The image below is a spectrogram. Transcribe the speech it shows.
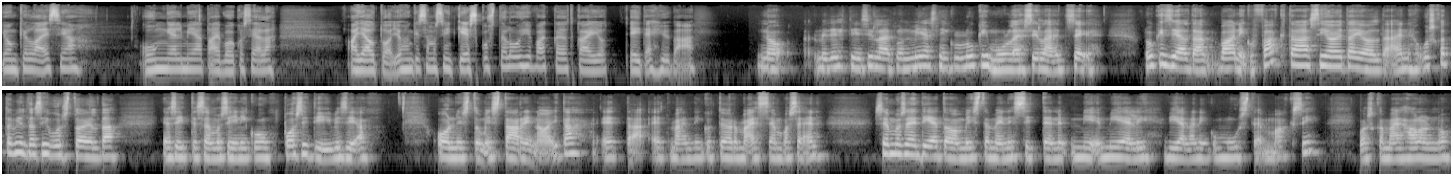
jonkinlaisia ongelmia tai voiko siellä ajautua johonkin semmoisiin keskusteluihin vaikka, jotka ei, ole, ei tee hyvää? No me tehtiin sillä että mun mies niin luki mulle sillä että se luki sieltä vaan niin fakta-asioita joiltain uskottavilta sivustoilta ja sitten semmoisia niin positiivisia onnistumistarinoita, että, että mä en niin törmäisi semmoiseen semmoiseen tietoon, mistä menisi sitten mie- mieli vielä niin mustemmaksi, koska mä en halunnut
